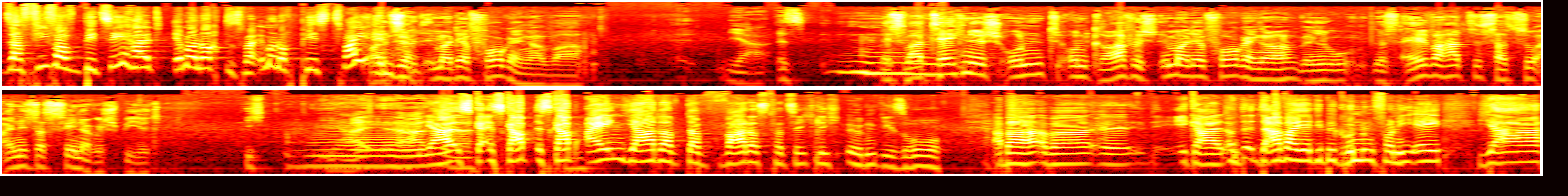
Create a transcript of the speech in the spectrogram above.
sah FIFA auf dem PC halt immer noch, das war immer noch Weil es PS2-Engine. halt immer der Vorgänger war. ja, es, Es war technisch und, und grafisch immer der Vorgänger. Wenn du das 11er hattest, hast du eigentlich das 10er gespielt. Ich, ja, ja, es, ga- es, gab, es gab ein Jahr, da, da war das tatsächlich irgendwie so. Aber, aber äh, egal. Und da war ja die Begründung von EA, ja,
